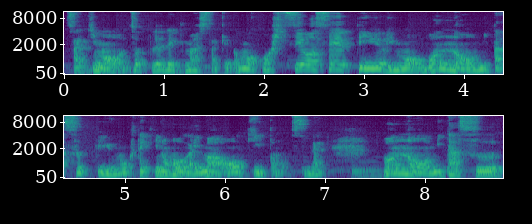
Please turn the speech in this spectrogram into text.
さっきもちょっと出てきましたけども、こう必要性っていうよりも、煩悩を満たすっていう目的の方が今は大きいと思うんですね。煩悩を満たす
